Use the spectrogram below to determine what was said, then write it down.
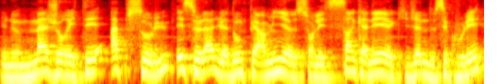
une majorité absolue. Et cela lui a donc permis, euh, sur les 5 années qui viennent de s'écouler,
